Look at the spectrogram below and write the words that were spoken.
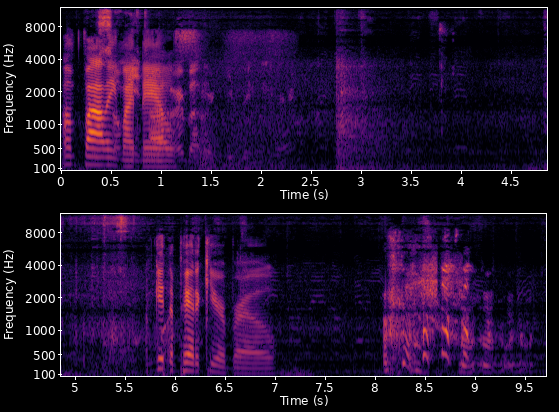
I'm filing So my nails. but they're keeping it, right? I'm getting a pedicure, bro.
